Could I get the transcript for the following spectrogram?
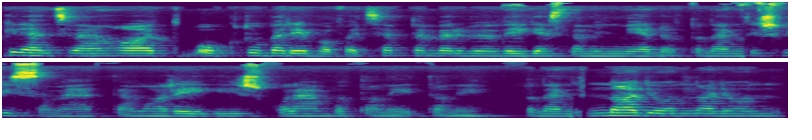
96. októberében vagy szeptemberben végeztem, mint mérnöktanár, és visszamehettem a régi iskolámba tanítani. Nagyon-nagyon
